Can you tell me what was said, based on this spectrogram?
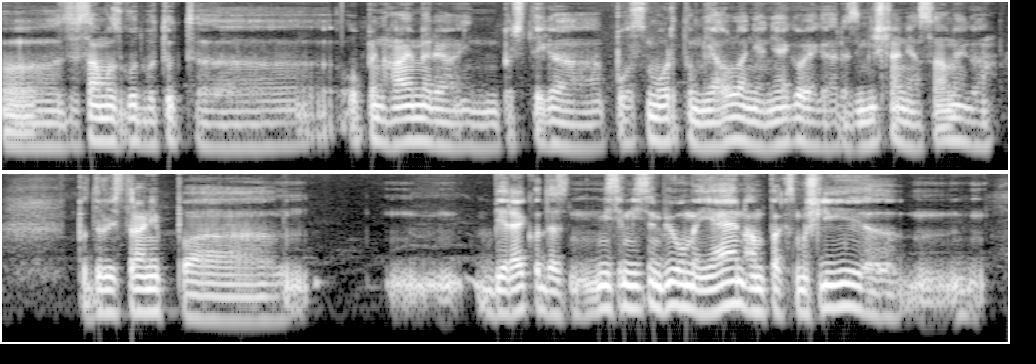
Uh, za samo zgodbo tudi uh, Oppenheimera in pač tega postmortem javljanja njegovega razmišljanja samega. Po drugi strani pa bi rekel, da mislim, nisem bil omejen, ampak smo šli. Uh,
